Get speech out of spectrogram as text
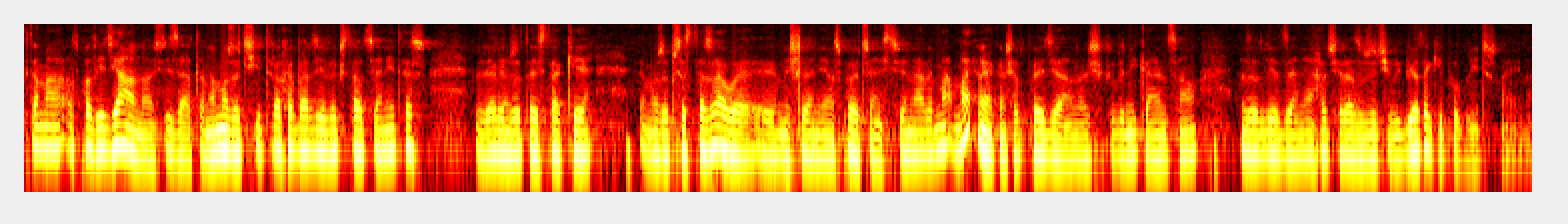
kto ma odpowiedzialność za to, no może ci trochę bardziej wykształceni też, ja wiem, że to jest takie może przestarzałe y, myślenie o społeczeństwie, no ale ma, mają jakąś odpowiedzialność wynikającą z odwiedzenia choć raz w życiu biblioteki publicznej. No.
